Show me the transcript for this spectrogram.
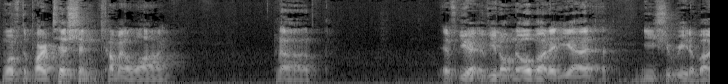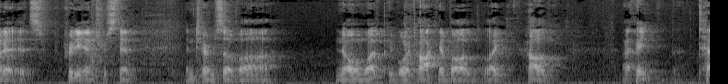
with the partition coming along, uh, if you if you don't know about it yet, you should read about it. It's pretty interesting in terms of uh, knowing what people are talking about, like how I think te-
